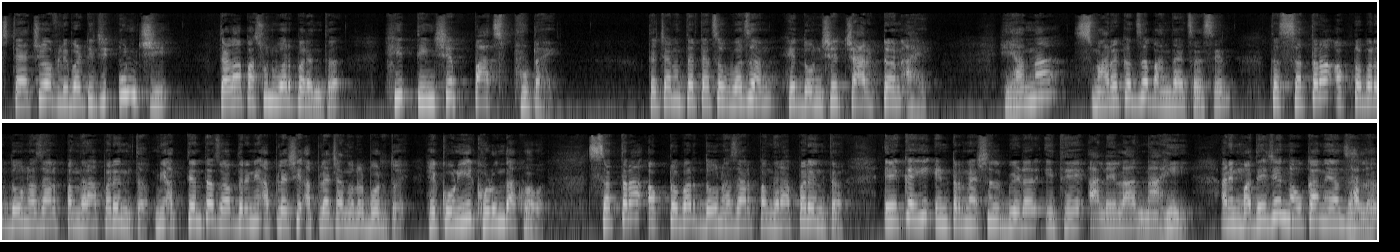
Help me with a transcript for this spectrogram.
स्टॅच्यू ऑफ लिबर्टीची उंची तळापासून वरपर्यंत ही तीनशे पाच फूट आहे. त्याच्यानंतर त्याचं वजन हे दोनशे चार टन आहे. ह्यांना स्मारकच जर बांधायचं असेल तर सतरा ऑक्टोबर दोन हजार पंधरापर्यंत मी अत्यंत जबाबदारीने आपल्याशी आपल्या चॅनलवर बोलतोय. हे कोणीही खोडून दाखवावं. सतरा ऑक्टोबर दोन हजार पंधरा पर्यंत एकही इंटरनॅशनल बिडर इथे आलेला नाही. आणि मध्ये जे नौकानयन झालं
